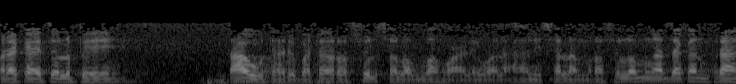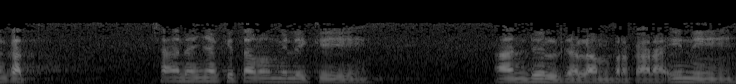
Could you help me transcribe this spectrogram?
mereka itu lebih tahu daripada Rasul Shallallahu Alaihi Wasallam. Rasulullah mengatakan berangkat. Seandainya kita memiliki andil dalam perkara ini,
